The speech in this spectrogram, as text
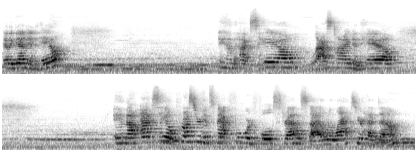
And again, inhale, and exhale. Last time, inhale, and now exhale, press your hips back forward, fold straddle style. Relax your head down.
